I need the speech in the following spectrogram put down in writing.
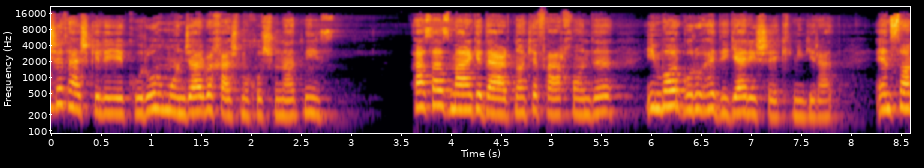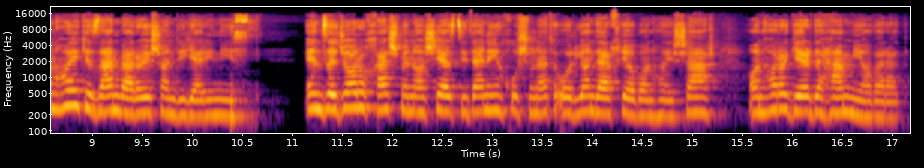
همیشه تشکیل یک گروه منجر به خشم و خشونت نیست. پس از مرگ دردناک فرخنده این بار گروه دیگری شکل می گیرد. انسانهایی که زن برایشان دیگری نیست. انزجار و خشم ناشی از دیدن این خشونت اوریان در خیابانهای شهر آنها را گرد هم می آورد.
